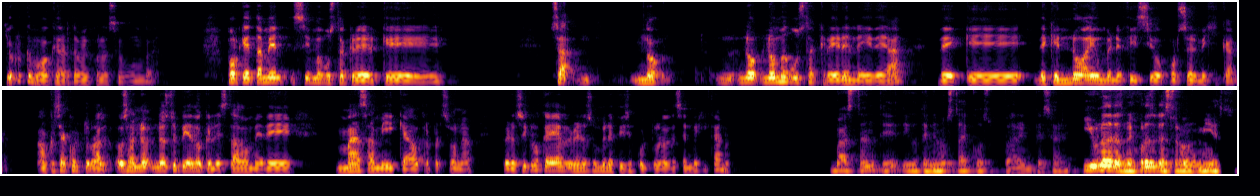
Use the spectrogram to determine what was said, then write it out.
Yo creo que me voy a quedar también con la segunda. Porque también sí me gusta creer que. O sea, no, no, no me gusta creer en la idea de que, de que no hay un beneficio por ser mexicano, aunque sea cultural. O sea, no, no estoy pidiendo que el Estado me dé más a mí que a otra persona, pero sí creo que hay al menos un beneficio cultural de ser mexicano. Bastante, digo, tenemos tacos para empezar. Y una de las mejores gastronomías.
